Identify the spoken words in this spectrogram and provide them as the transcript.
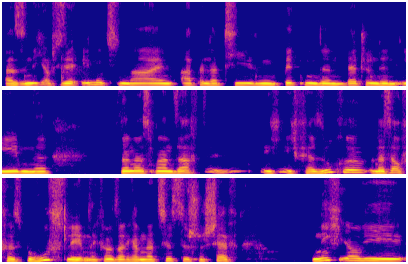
Also nicht auf dieser emotionalen, appellativen, bittenden, bettelnden Ebene, sondern dass man sagt, ich, ich versuche, und das auch fürs Berufsleben, ich kann sagen, ich habe einen narzisstischen Chef, nicht irgendwie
